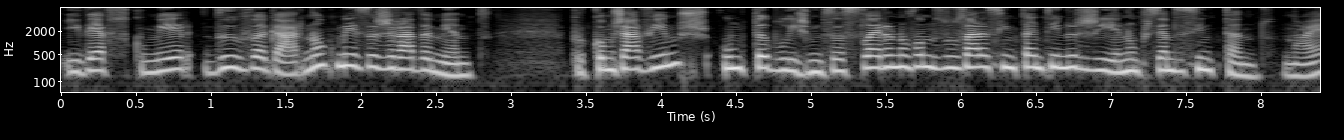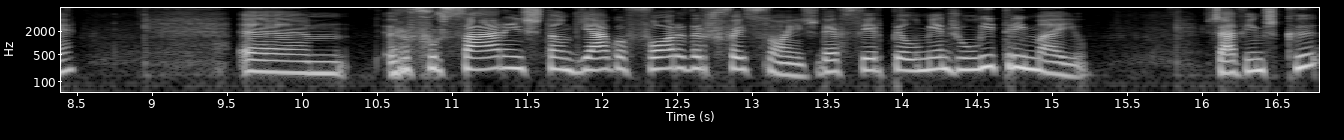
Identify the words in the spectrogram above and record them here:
E deve-se comer devagar, não comer exageradamente. Porque, como já vimos, o metabolismo desacelera, não vamos usar assim tanta energia, não precisamos assim tanto, não é? Um, reforçar a ingestão de água fora das refeições, deve ser pelo menos um litro e meio. Já vimos que,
